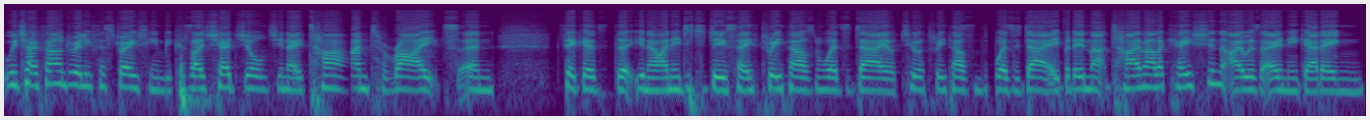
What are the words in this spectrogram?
which I found really frustrating because I scheduled, you know, time to write and figured that, you know, I needed to do say 3,000 words a day or two or 3,000 words a day. But in that time allocation, I was only getting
